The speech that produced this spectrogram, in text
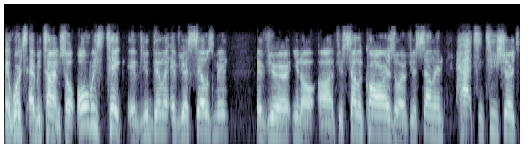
it works every time. So always take, if you're dealing, if you're a salesman, if you're, you know, uh, if you're selling cars or if you're selling hats and t-shirts,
